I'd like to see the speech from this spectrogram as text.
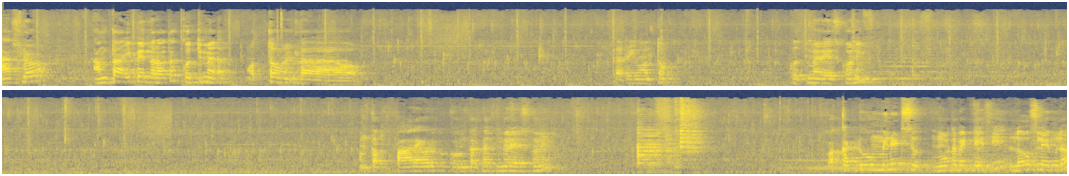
మ్యాచ్లో అంతా అయిపోయిన తర్వాత కొత్తిమీర మొత్తం ఇట్లా కర్రీ మొత్తం కొత్తిమీర వేసుకొని అంత పారే వరకు కొంత కొత్తిమీర వేసుకొని ఒక టూ మినిట్స్ మూత పెట్టేసి లో ఫ్లేమ్లో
